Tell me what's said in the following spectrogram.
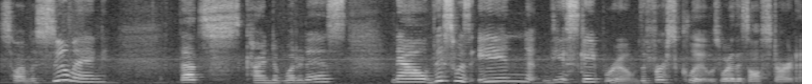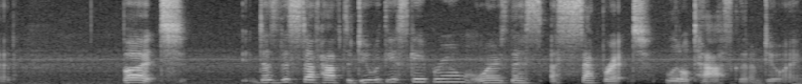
So I'm assuming that's kind of what it is. Now, this was in the escape room, the first clue was where this all started. But does this stuff have to do with the escape room, or is this a separate little task that I'm doing?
